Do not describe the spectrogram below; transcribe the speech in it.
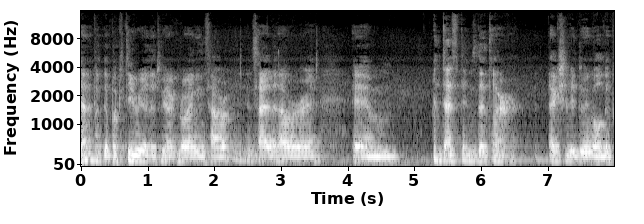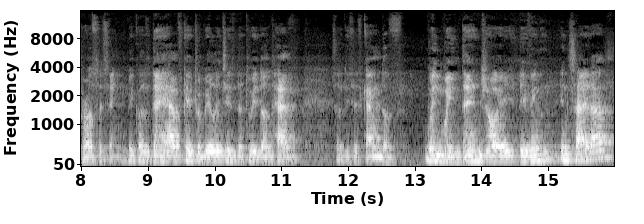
that, but the bacteria that we are growing inside our, inside our um, intestines that are actually doing all the processing because they have capabilities that we don't have. So this is kind of win-win. They enjoy living inside us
